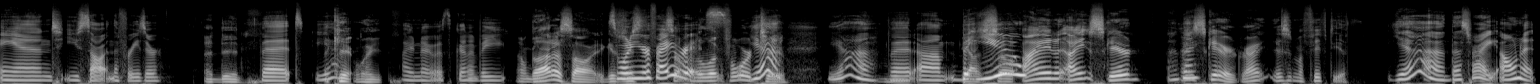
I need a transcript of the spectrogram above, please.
and you saw it in the freezer. I did. But yeah, I can't wait. I know it's going to be I'm glad I saw it. It gives one of your favorites to look forward yeah. to. Yeah, but um, but Yeah, so you I ain't. I ain't scared. I ain't scared. Right. This is my fiftieth. Yeah, that's right. Own it.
